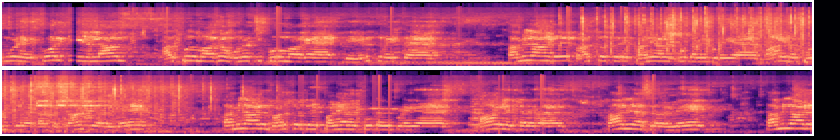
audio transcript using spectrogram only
உங்களுடைய கோரிக்கைகள் எல்லாம் அற்புதமாக உணர்ச்சி பூர்வமாக எடுத்து வைத்த தமிழ்நாடு மருத்துவத்துறை பணியாளர் கூட்டமைப்புடைய மாநில பொறுப்பினர் டாக்டர் சாந்தி அவர்களே தமிழ்நாடு மருத்துவத்துறை பணியாளர் கூட்டமைப்புடைய மாநில தலைவர் காளிதாஸ் அவர்களே தமிழ்நாடு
